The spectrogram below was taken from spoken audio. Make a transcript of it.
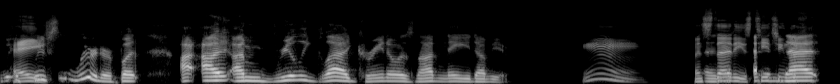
we, hey. we've seen weirder, but I, I I'm really glad Corino is not in AEW. Mm. And- Instead, he's and teaching the that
